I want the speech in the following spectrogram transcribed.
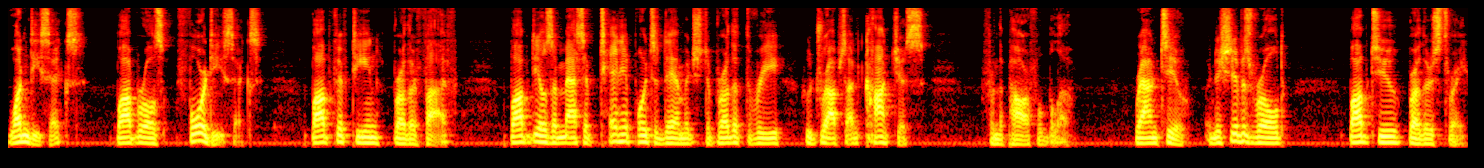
1d6. Bob rolls 4d6. Bob 15, brother 5. Bob deals a massive 10 hit points of damage to brother 3, who drops unconscious from the powerful blow. Round 2. Initiative is rolled. Bob 2, brothers 3.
